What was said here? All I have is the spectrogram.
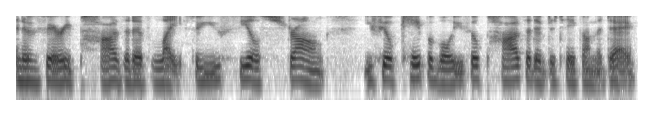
in a very positive light. So you feel strong, you feel capable, you feel positive to take on the day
